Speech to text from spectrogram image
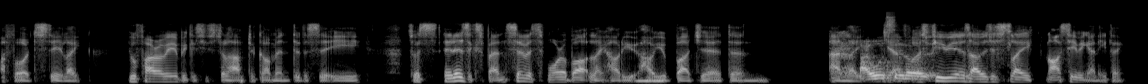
afford to stay like too far away because you still have to come into the city. So it's it is expensive. It's more about like how do you how you budget and and like I will yeah, say first few years I was just like not saving anything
